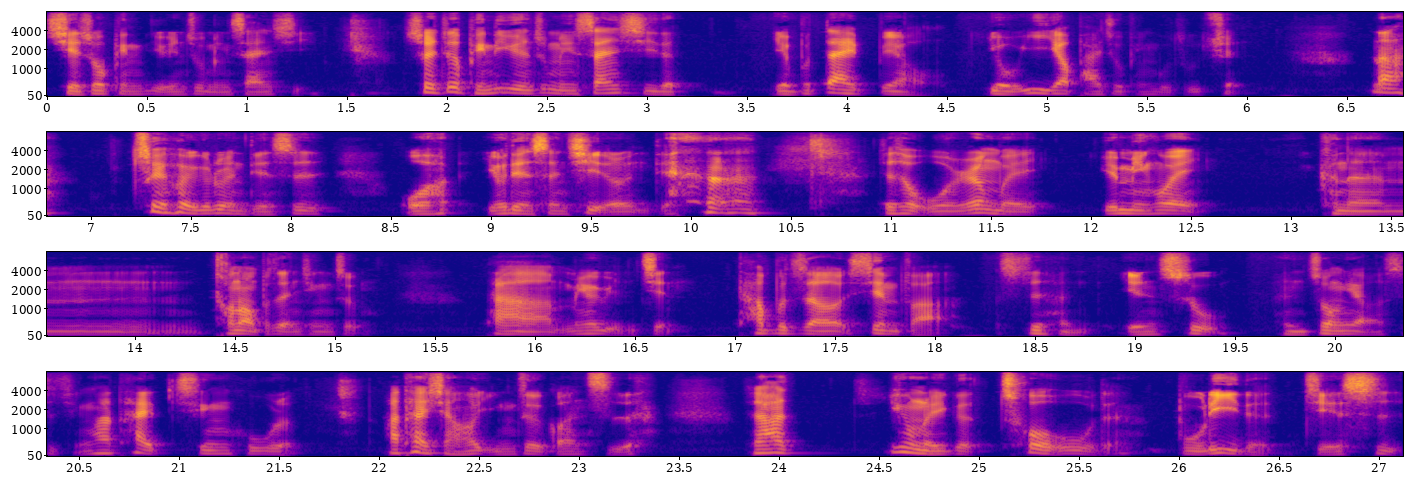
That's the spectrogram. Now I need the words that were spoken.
写说平地原住民三席。所以这个平地原住民三席的，也不代表有意要排除平埔族权。那最后一个论点是我有点生气的论点，就是我认为原民会可能头脑不是很清楚，他没有远见，他不知道宪法是很严肃。很重要的事情，他太轻忽了，他太想要赢这个官司，所以他用了一个错误的、不利的解释。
